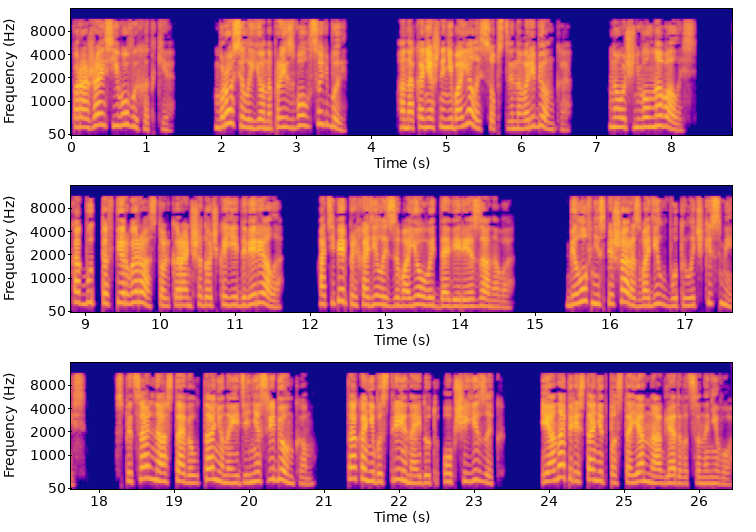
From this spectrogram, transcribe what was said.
поражаясь его выходке. Бросил ее на произвол судьбы. Она, конечно, не боялась собственного ребенка, но очень волновалась. Как будто в первый раз только раньше дочка ей доверяла, а теперь приходилось завоевывать доверие заново. Белов не спеша разводил в бутылочке смесь. Специально оставил Таню наедине с ребенком. Так они быстрее найдут общий язык. И она перестанет постоянно оглядываться на него.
